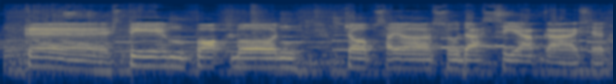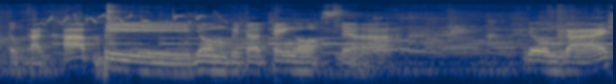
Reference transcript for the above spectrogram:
Oke, steam pork bone chop saya sudah siap guys. Saya tutupkan api. Jom kita tengok dia. Jom guys.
